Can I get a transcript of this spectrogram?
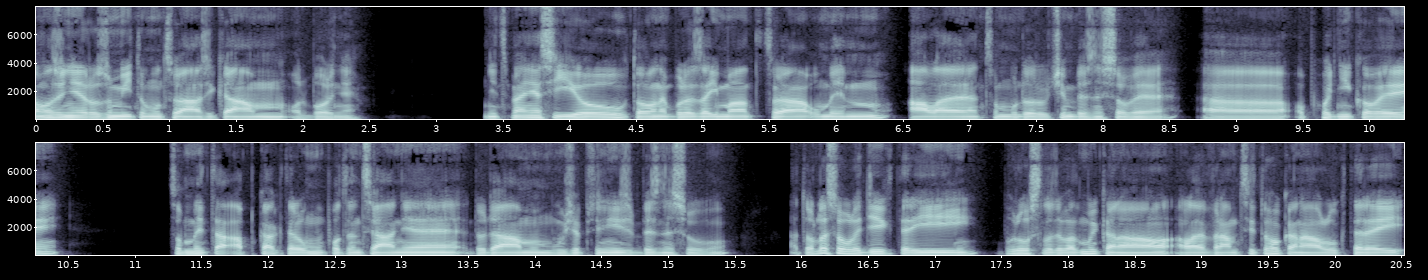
samozřejmě rozumí tomu, co já říkám odborně. Nicméně CEO toho nebude zajímat, co já umím, ale co mu doručím biznisově, uh, obchodníkovi, co mi ta apka, kterou mu potenciálně dodám, může přinést v biznesu. A tohle jsou lidi, kteří budou sledovat můj kanál, ale v rámci toho kanálu, který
